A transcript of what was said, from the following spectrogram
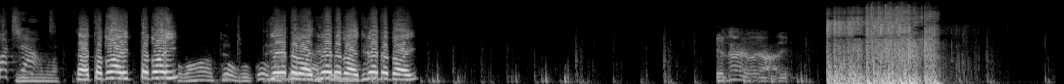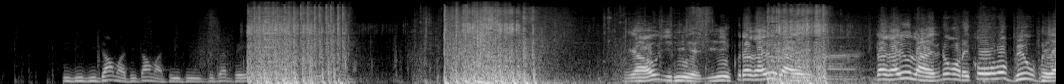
Watch ဒီ out! မှာ ဟာတက်သွားတက်သွား ကိုကောင်ကကိုကိုကို ဒီတက်သွားဒီတက်သွားဒီတက်သွား 别看着呀，哎， ဒီဒီဒီတောင်းမှာဒီတောင်းမှာဒီဒီဒီဘက်ဘေး မရဘူးညီလေးညီလေးကုတကာရုပ်လာတယ် 啊， ကုတကာရုပ်လာတယ်မင်းတို့ကောင်တွေအကုန်လုံးဘေးကိုဖယ်ရ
